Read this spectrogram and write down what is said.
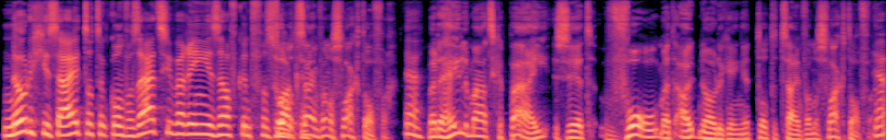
nodig je ze uit tot een conversatie waarin je jezelf kunt tot het zijn van een slachtoffer. Ja. Maar de hele maatschappij zit vol met uitnodigingen tot het zijn van een slachtoffer. Ja.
